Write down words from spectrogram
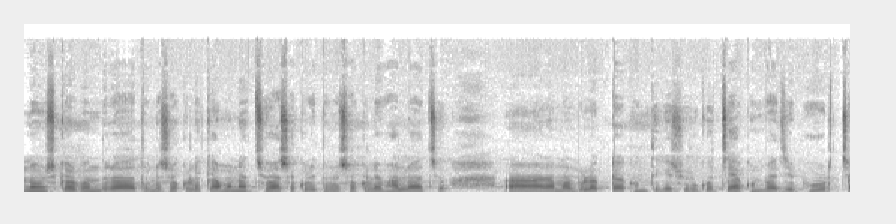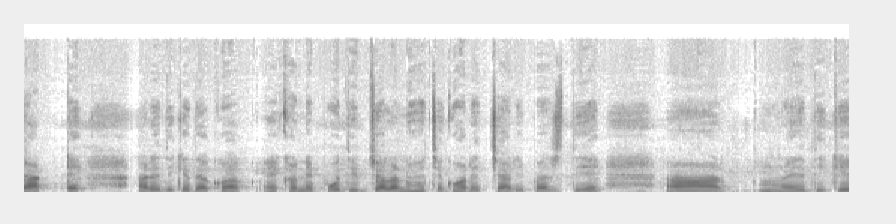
নমস্কার বন্ধুরা, তোমরা সকলে কেমন আছো? আশা করি তোমরা সকলে ভালো আছো। আর আমার ব্লগটা এখন থেকে শুরু করছি। এখন বাজে ভোর চারটে। আর এদিকে দেখো, এখ- এখানে প্রদীপ জ্বালানো হয়েছে ঘরের চারিপাশ দিয়ে। আর এদিকে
